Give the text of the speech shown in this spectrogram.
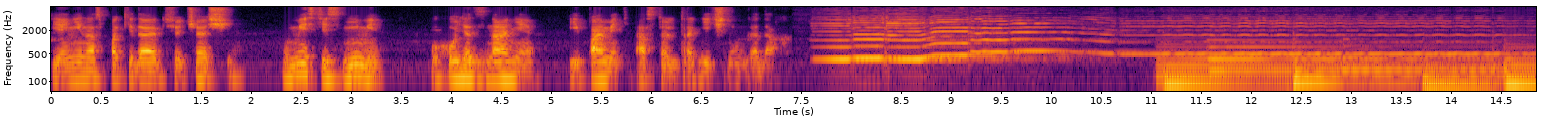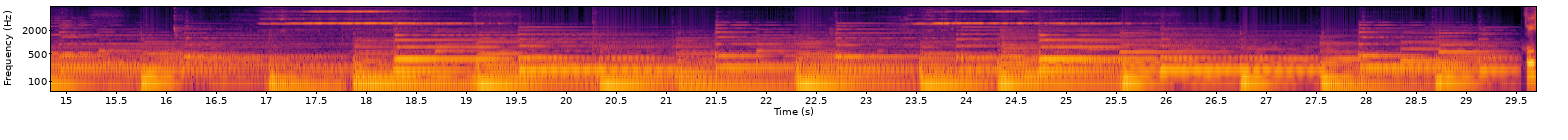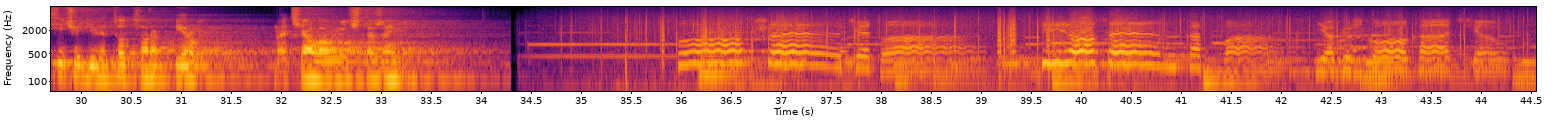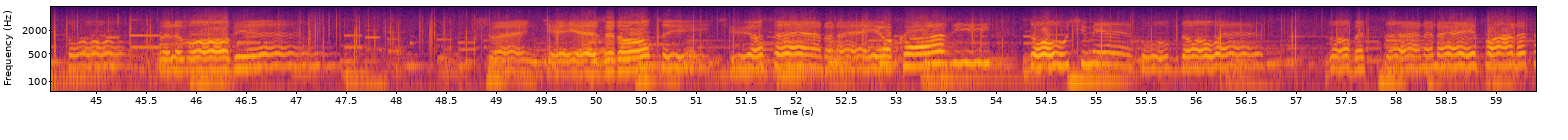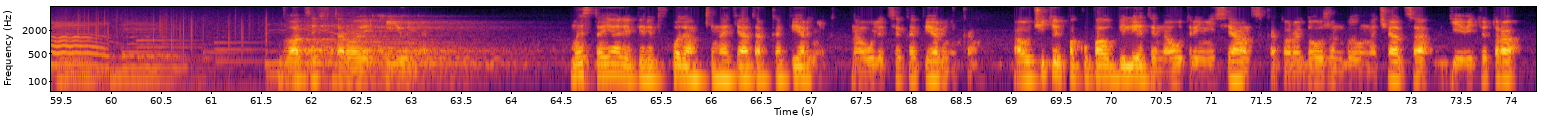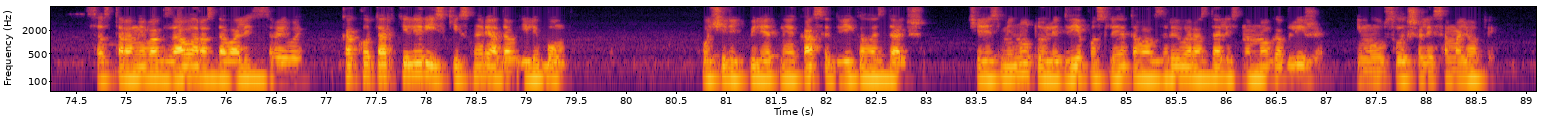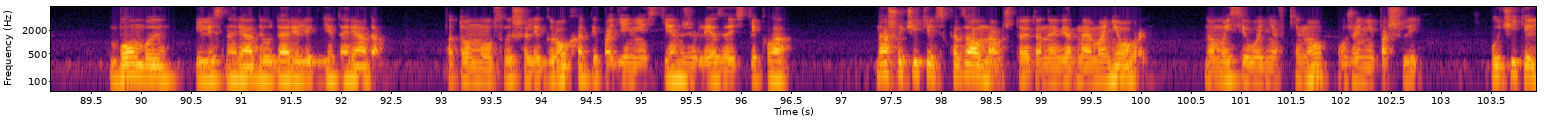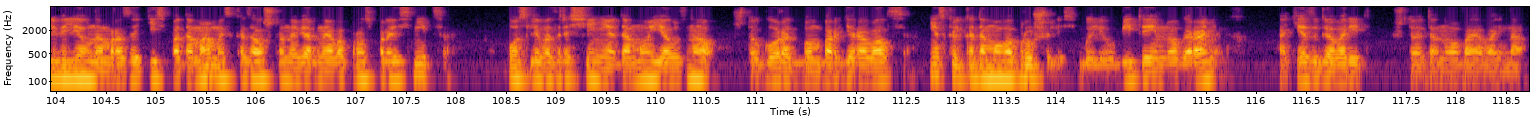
и они нас покидают все чаще. Вместе с ними уходят знания и память о столь трагичных годах. 1941. Начало уничтожения. Piosenka twa, jak już kochać się, to w Lwowie. Wszędzie jest dosyć wiosennej okazji do uśmiechów, do łez до безценной фантазии. 22 июня. Мы стояли перед входом в кинотеатр «Коперник» на улице Коперника, а учитель покупал билеты на утренний сеанс, который должен был начаться в 9 утра. Со стороны вокзала раздавались взрывы, как от артиллерийских снарядов или бомб. Очередь билетные кассы двигалась дальше. Через минуту или две после этого взрывы раздались намного ближе, и мы услышали самолеты. Бомбы или снаряды ударили где-то рядом. Потом мы услышали грохот и падение стен железа и стекла. Наш учитель сказал нам, что это, наверное, маневры, но мы сегодня в кино уже не пошли. Учитель велел нам разойтись по домам и сказал, что, наверное, вопрос прояснится. После возвращения домой я узнал, что город бомбардировался. Несколько домов обрушились, были убиты и много раненых. Отец говорит, что это новая война.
